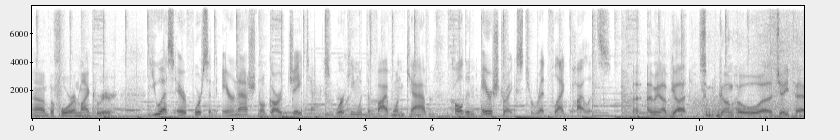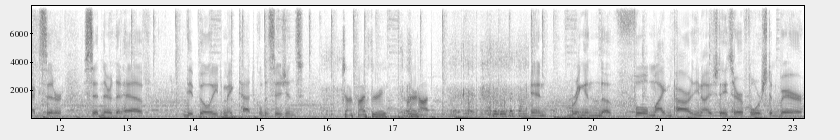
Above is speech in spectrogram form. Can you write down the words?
uh, before in my career. U.S. Air Force and Air National Guard JTACs working with the 5-1 Cav called in airstrikes to Red Flag pilots. I mean, I've got some gung-ho uh, JTACs that are sitting there that have the ability to make tactical decisions. John 5-3, cleared hot. And bringing the full might and power of the United States Air Force to bear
